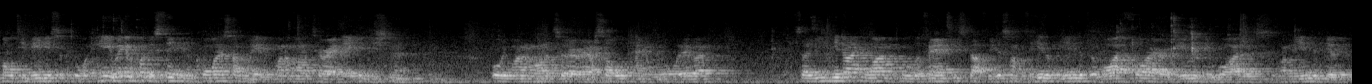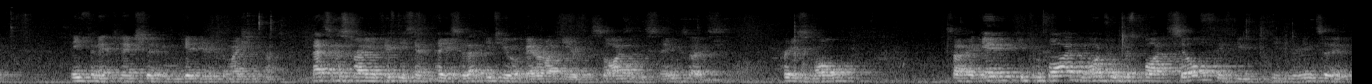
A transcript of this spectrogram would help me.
multimedia support. Here, we're going to put this thing in the corner somewhere. We want to monitor our air conditioner, or we want to monitor our solar panel, or whatever. So you, you don't want all the fancy stuff. You just want to hit on the end of the Wi-Fi or the end of your wireless, on the end of your Ethernet connection, and get your information out. That's an Australian 50 cent piece, so that gives you a better idea of the size of this thing. So it's pretty small. So again, you can buy the module just by itself if, you, if you're into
